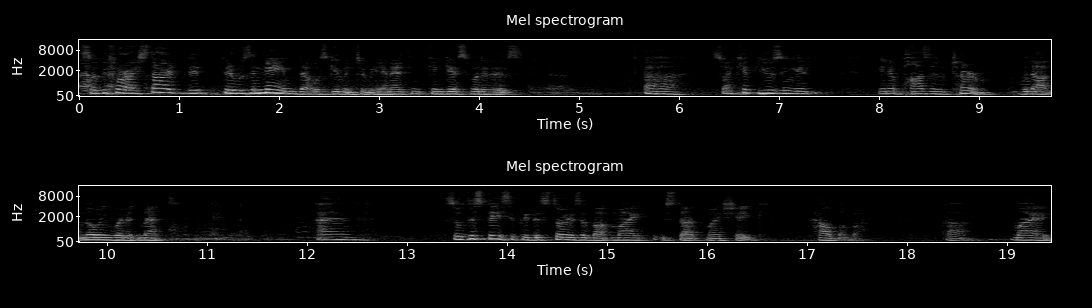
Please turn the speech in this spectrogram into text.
So before I start, there was a name that was given to me, and I think you can guess what it is. Uh, so I kept using it in a positive term without knowing what it meant. And so this basically, this story is about my ustad, my sheikh, Hal Baba, uh, my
